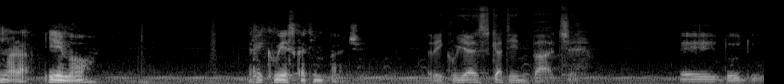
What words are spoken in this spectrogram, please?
Voilà, il est mort. Requiescat in pace. Requiescat in pace. Et dodo.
